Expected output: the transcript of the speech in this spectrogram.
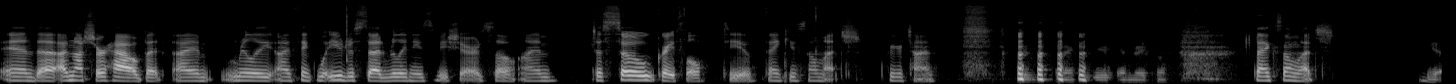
and uh, I'm not sure how, but I'm really I think what you just said really needs to be shared. So I'm just so grateful to you. Thank you so much for your time. Good to connect with you again, Thanks so much. Yeah.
